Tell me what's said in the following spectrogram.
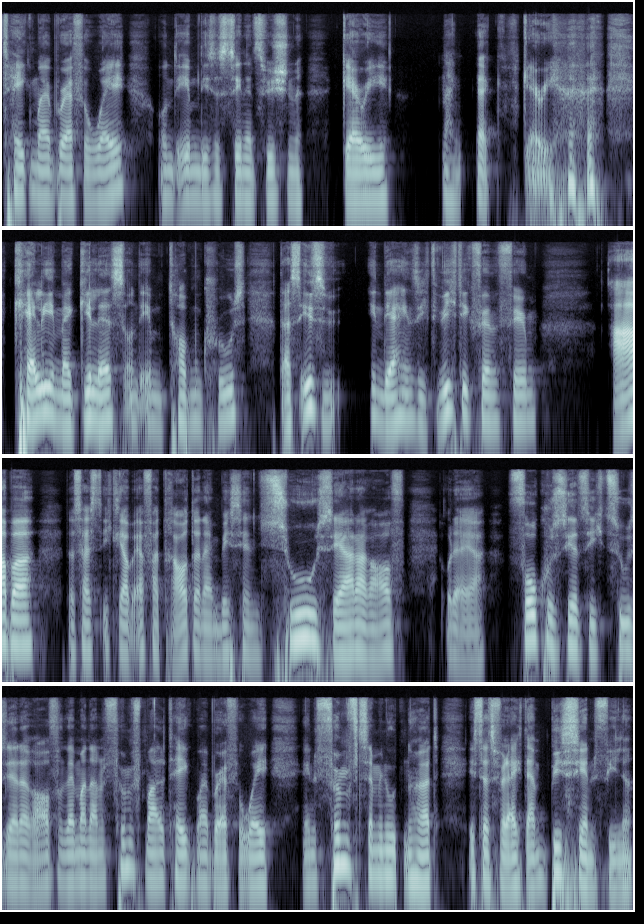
Take My Breath Away und eben diese Szene zwischen Gary, nein, äh, Gary, Kelly McGillis und eben Tom Cruise. Das ist in der Hinsicht wichtig für einen Film, aber das heißt, ich glaube, er vertraut dann ein bisschen zu sehr darauf oder er fokussiert sich zu sehr darauf. Und wenn man dann fünfmal Take My Breath Away in 15 Minuten hört, ist das vielleicht ein bisschen viel.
